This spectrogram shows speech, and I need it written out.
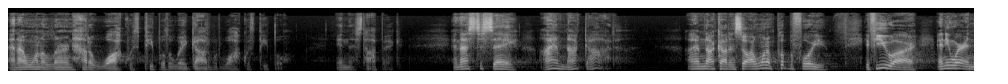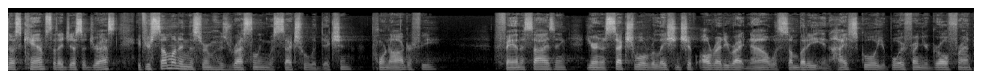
And I want to learn how to walk with people the way God would walk with people in this topic. And that's to say, I am not God. I am not God. And so I want to put before you if you are anywhere in those camps that I just addressed, if you're someone in this room who's wrestling with sexual addiction, pornography, fantasizing, you're in a sexual relationship already right now with somebody in high school, your boyfriend, your girlfriend,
